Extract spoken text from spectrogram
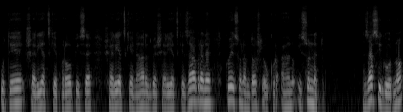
u te šerijatske propise, šerijatske naredbe, šerijatske zabrane koje su nam došle u Kur'anu i sunnetu. Zasigurno,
